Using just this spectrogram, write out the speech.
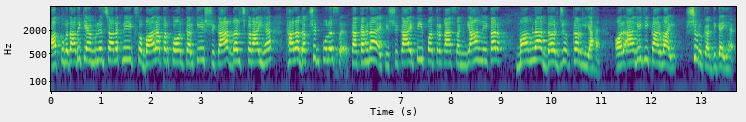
आपको बता दें कि एंबुलेंस चालक ने 112 पर कॉल करके शिकायत दर्ज कराई है। थाना दक्षिण पुलिस का कहना है कि शिकायती पत्र का संज्ञान लेकर मामला दर्ज कर लिया है और आगे की कार्रवाई शुरू कर दी गई है।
